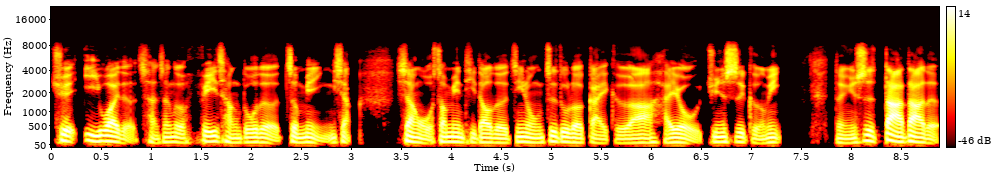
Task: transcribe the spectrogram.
却意外的产生了非常多的正面影响。像我上面提到的金融制度的改革啊，还有军事革命，等于是大大的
